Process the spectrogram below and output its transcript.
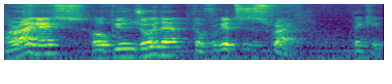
Alright guys, hope you enjoyed that. Don't forget to subscribe. Thank you.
